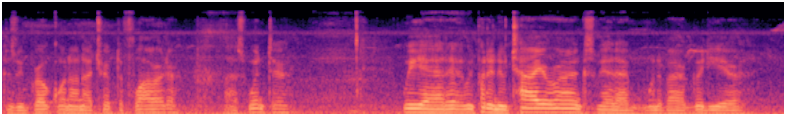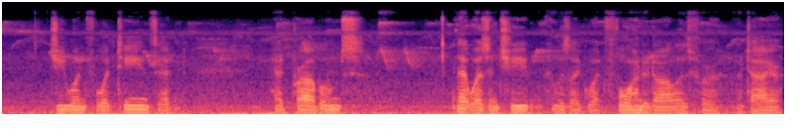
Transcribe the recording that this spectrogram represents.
because we broke one on our trip to Florida last winter. We had a, we put a new tire on because we had a, one of our Goodyear G114s that had problems. That wasn't cheap. It was like, what, $400 for a tire.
